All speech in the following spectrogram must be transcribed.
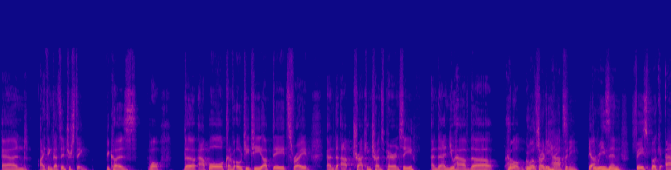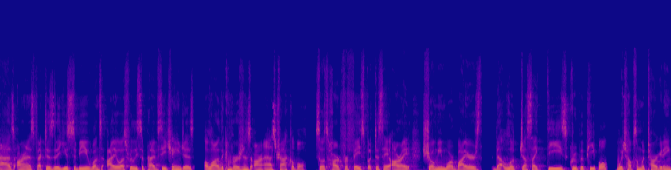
And I think that's interesting because, well, the Apple kind of ATT updates, right? And the app tracking transparency. And then you have the how well, well, it's already things. happening. Yeah. The reason Facebook ads aren't as effective as they used to be once iOS released the privacy changes, a lot of the conversions aren't as trackable. So it's hard for Facebook to say, all right, show me more buyers that look just like these group of people, which helps them with targeting.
